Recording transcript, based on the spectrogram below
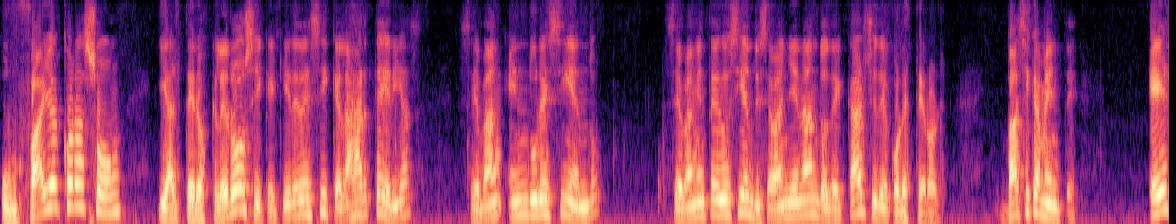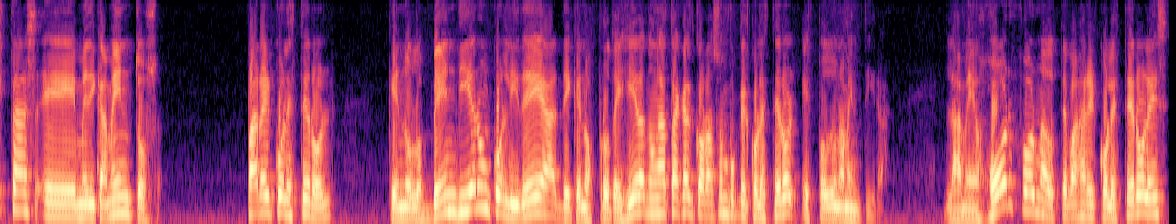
Un fallo al corazón y arteriosclerosis, que quiere decir que las arterias se van endureciendo, se van endureciendo y se van llenando de calcio y de colesterol. Básicamente, estos eh, medicamentos para el colesterol, que nos los vendieron con la idea de que nos protegieran de un ataque al corazón, porque el colesterol es toda una mentira. La mejor forma de usted bajar el colesterol es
